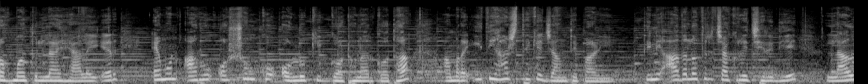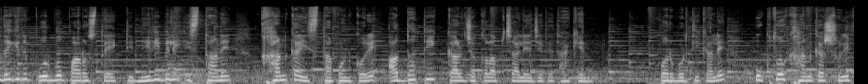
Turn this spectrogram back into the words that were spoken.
রহমাতুল্লাহ আলাই এর এমন আরও অসংখ্য অলৌকিক ঘটনার কথা আমরা ইতিহাস থেকে জানতে পারি। তিনি আদালতের চাকরি ছেড়ে দিয়ে লালদিঘির পূর্ব পারস্থ একটি নিরিবিলি স্থানে খানকা স্থাপন করে আধ্যাত্মিক কার্যকলাপ চালিয়ে যেতে থাকেন। পরবর্তীকালে উক্ত খানকা শরীফ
